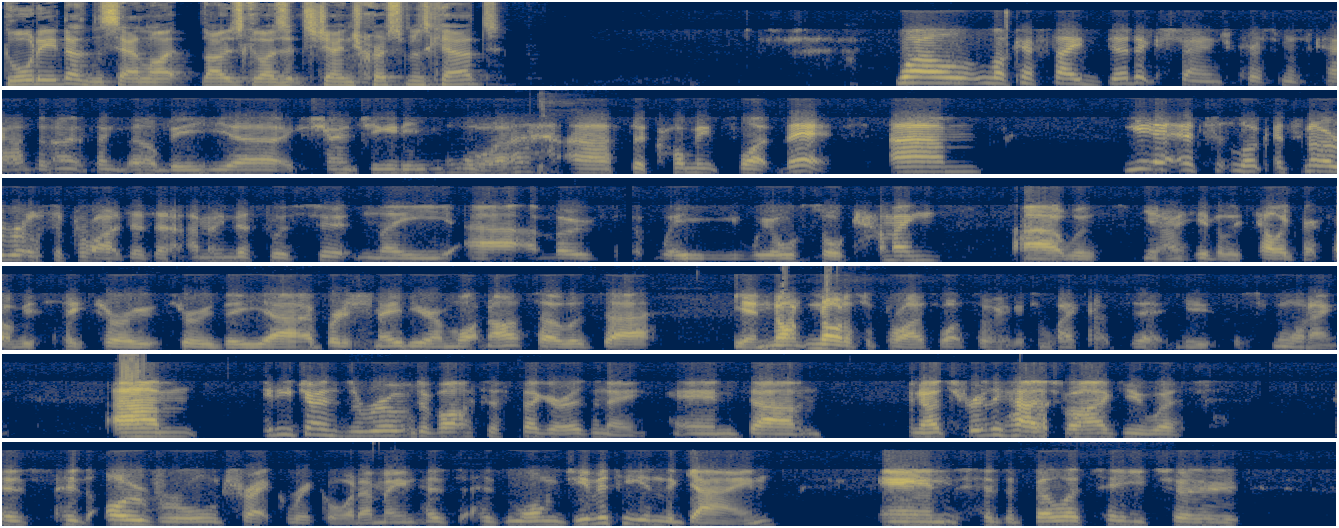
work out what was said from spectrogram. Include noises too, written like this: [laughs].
Gourdie, it doesn't sound like those guys exchange Christmas cards. Well, look, if they did exchange Christmas cards, I don't think they'll be uh, exchanging any more after comments like that. Um, yeah, it's look, it's no real surprise, is it? I mean, this was certainly uh, a move that we, we all saw coming. Uh, was you know heavily telegraphed, obviously through through the uh, British media and whatnot. So it was uh, yeah, not not a surprise whatsoever to wake up to that news this morning. Um, Eddie Jones is a real divisive figure, isn't he? And um, you know, it's really hard to argue with his his overall track record. I mean, his his longevity in the game and his ability to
